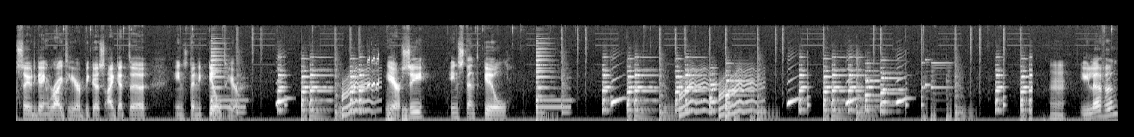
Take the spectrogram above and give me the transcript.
Now save the game right here because I get uh, instantly killed here. Here, see? Instant kill. Hmm, 11?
